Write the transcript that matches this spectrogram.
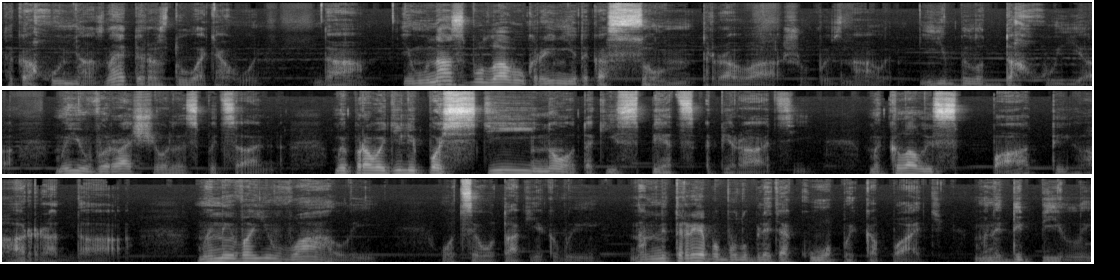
Така хуйня, знаєте, роздувати огонь. Да. І у нас була в Україні є така сон трава, щоб ви знали. Її було дохуя. Ми її вирощували спеціально. Ми проводили постійно такі спецоперації. Ми клали спати города. Ми не воювали. Оце отак, як ви. Нам не треба було, блядь, окопи копати. Ми не дебіли.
